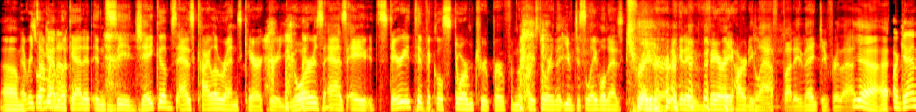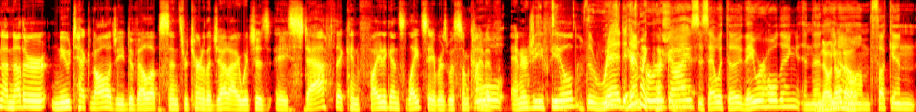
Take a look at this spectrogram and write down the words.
Every So time again, I look at it and see Jacobs as Kylo Ren's character, yours as a stereotypical stormtrooper from the First Order that you've just labeled as traitor, I get a very hearty laugh, buddy. Thank you for that. Yeah, I, Again, another new technology developed since Return of the Jedi, which is a staff that can fight against lightsabers with some kind Well, of energy dude, field. The Red here's my Emperor guys, is that what the, they were holding? And then No, you no, know, no. um, fucking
